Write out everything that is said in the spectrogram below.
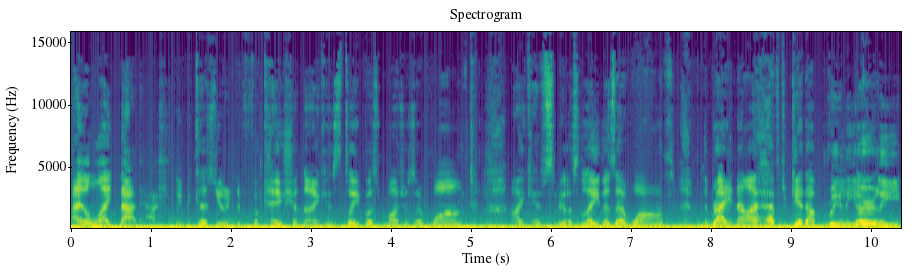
I don't like that actually because during the vacation I can sleep as much as I want. I can sleep as late as I want. But right now I have to get up really early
